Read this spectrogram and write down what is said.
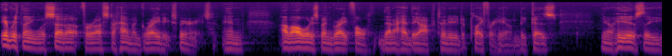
everything was set up for us to have a great experience. And I've always been grateful that I had the opportunity to play for him because, you know, he is the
